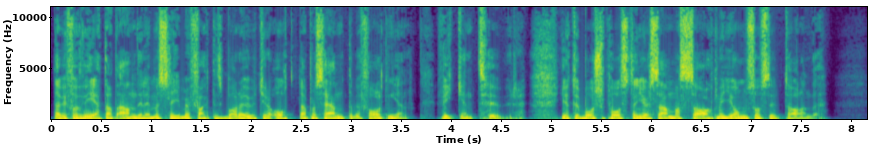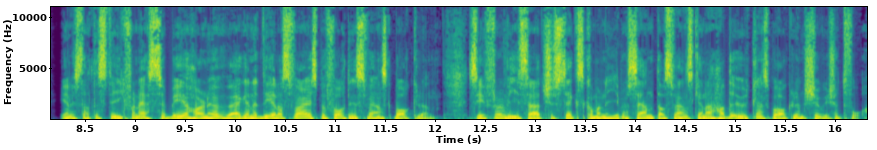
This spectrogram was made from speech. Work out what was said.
Där vi får veta att andelen muslimer faktiskt bara utgör 8% av befolkningen. Vilken tur. Göteborgs-Posten gör samma sak med Jomshofs uttalande. Enligt statistik från SCB har en övervägande del av Sveriges befolkning svensk bakgrund. Siffror visar att 26,9 procent av svenskarna hade utländsk bakgrund 2022.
